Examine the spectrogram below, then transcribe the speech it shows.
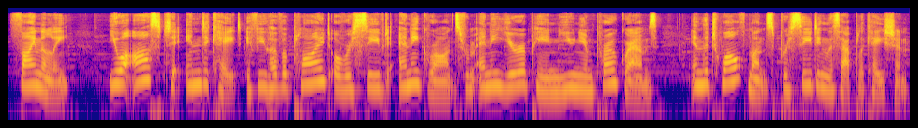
Finally, you are asked to indicate if you have applied or received any grants from any European Union programs in the 12 months preceding this application.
